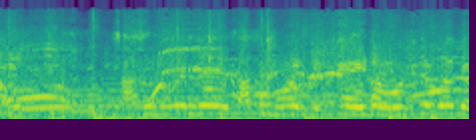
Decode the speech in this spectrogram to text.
ভিডিও করছি শাশু ময়ের গে শাশু ময়ের গে এইটা উঠতে বলবে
